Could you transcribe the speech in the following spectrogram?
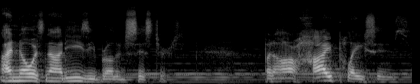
I know it's not easy, brothers and sisters, but our high places,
